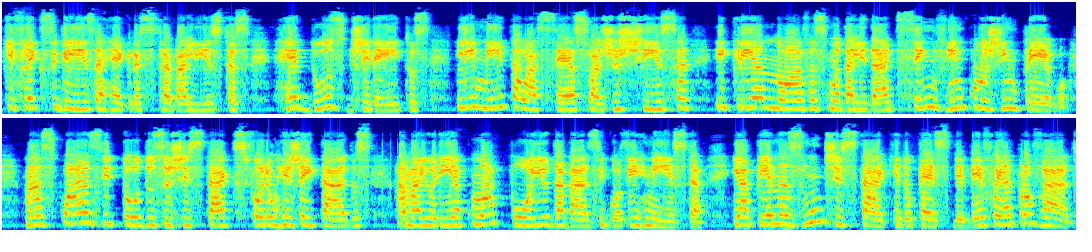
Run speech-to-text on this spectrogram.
que flexibiliza regras trabalhistas, reduz direitos, limita o acesso à justiça e cria novas modalidades sem vínculos de emprego. Mas quase todos os destaques foram rejeitados, a maioria com apoio da base governista. E apenas um destaque do PSDB foi aprovado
